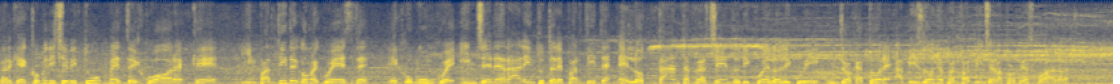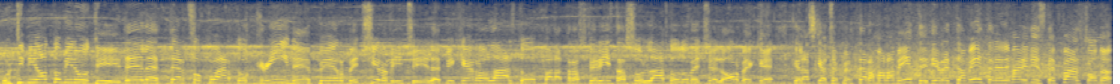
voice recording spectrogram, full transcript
perché come dicevi tu, mette il cuore che in partite come queste e comunque in generale in tutte le partite è l'80% di quello di cui un giocatore ha bisogno per far vincere la propria squadra. Ultimi 8 minuti del terzo quarto, Green per Becirovic, il pick and roll alto, palla trasferita sul lato dove c'è l'Orbeck che la schiaccia per terra malamente, direttamente nelle mani di Stefansson,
